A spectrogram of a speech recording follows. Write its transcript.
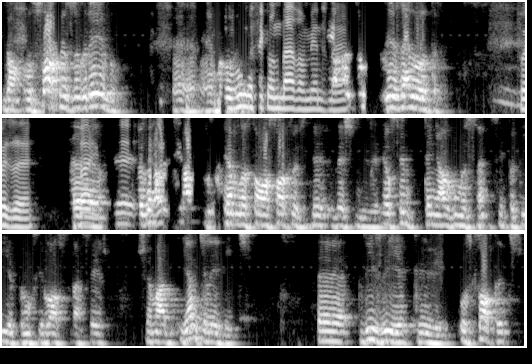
Não, o Sócrates, o grego. É, é Houve um a ser condenado ao menos, não é? O português é outro. Pois é. Bem, é, mas agora, em relação ao Sócrates, deixe-me dizer, eu sempre tenho alguma simpatia por um filósofo francês chamado Yankelevich, uh, dizia que o Sócrates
